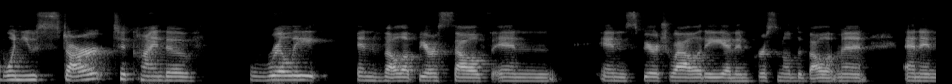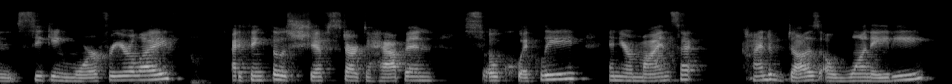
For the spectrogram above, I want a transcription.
when you start to kind of really envelop yourself in in spirituality and in personal development and in seeking more for your life, I think those shifts start to happen so quickly and your mindset kind of does a 180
